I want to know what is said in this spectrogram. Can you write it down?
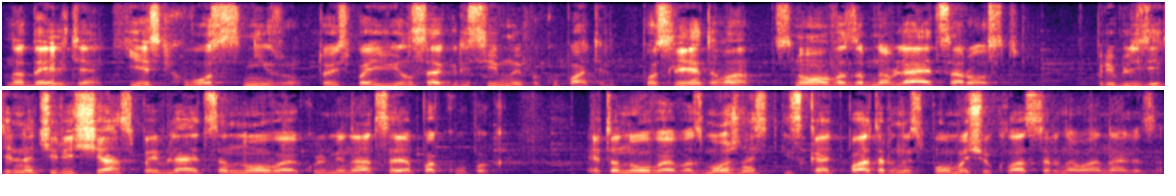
На дельте есть хвост снизу, то есть появился агрессивный покупатель. После этого снова возобновляется рост. Приблизительно через час появляется новая кульминация покупок. Это новая возможность искать паттерны с помощью кластерного анализа.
